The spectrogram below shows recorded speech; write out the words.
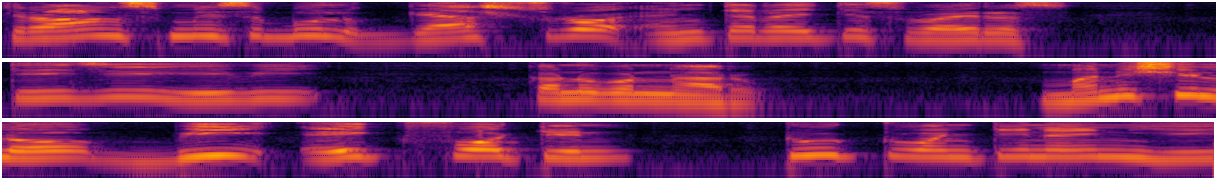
ట్రాన్స్మిసిబుల్ గ్యాస్ట్రో ఎంటరైటిస్ వైరస్ టీజీఈవి కనుగొన్నారు. మనిషిలో B eight fourteen two twenty nine E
